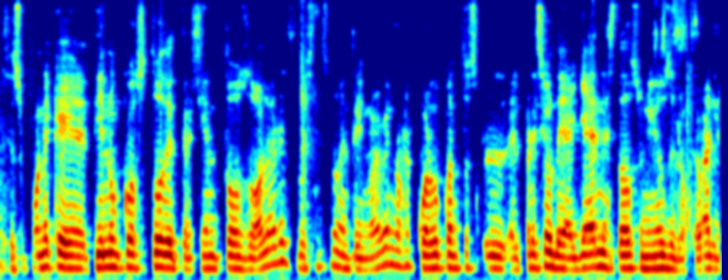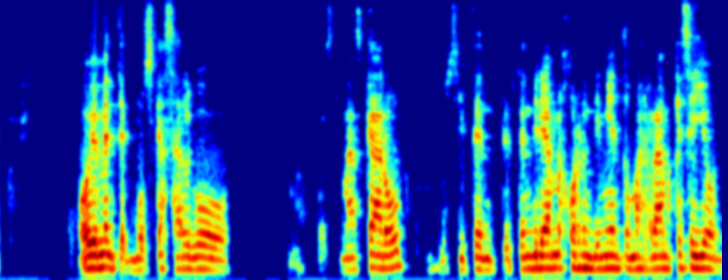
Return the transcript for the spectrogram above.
Se supone que tiene un costo de 300 dólares, 299, no recuerdo cuánto es el, el precio de allá en Estados Unidos de lo que vale. Obviamente buscas algo pues, más caro, pues, sí te, te tendría mejor rendimiento, más RAM, qué sé yo,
